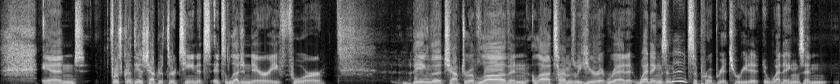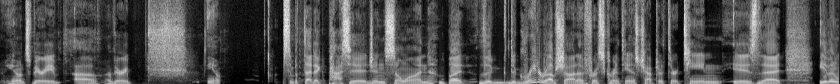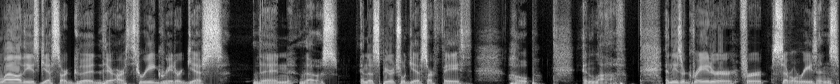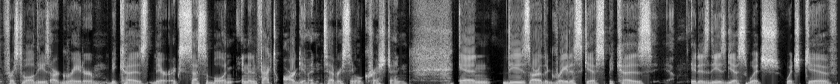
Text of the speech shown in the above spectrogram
And First Corinthians chapter 13, it's it's legendary for being the chapter of love, and a lot of times we hear it read at weddings, and it's appropriate to read it at weddings, and you know it's very uh, a very you know sympathetic passage and so on. But the the greater upshot of First Corinthians chapter 13 is that even while these gifts are good, there are three greater gifts than those. And those spiritual gifts are faith, hope, and love. And these are greater for several reasons. First of all, these are greater because they're accessible and, and, in fact are given to every single Christian. And these are the greatest gifts because it is these gifts which which give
